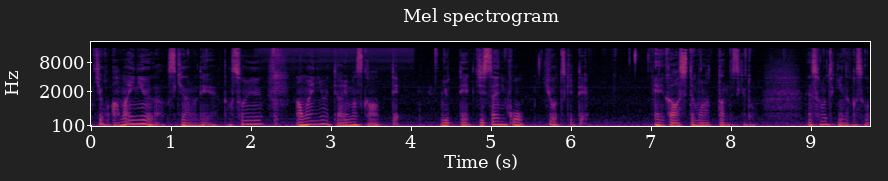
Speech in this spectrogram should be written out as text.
結構甘い匂いが好きなのでそういう甘い匂いってありますかって言って実際にこう火をつけて、えー、買わせてもらったんですけどその時になんかすごい、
